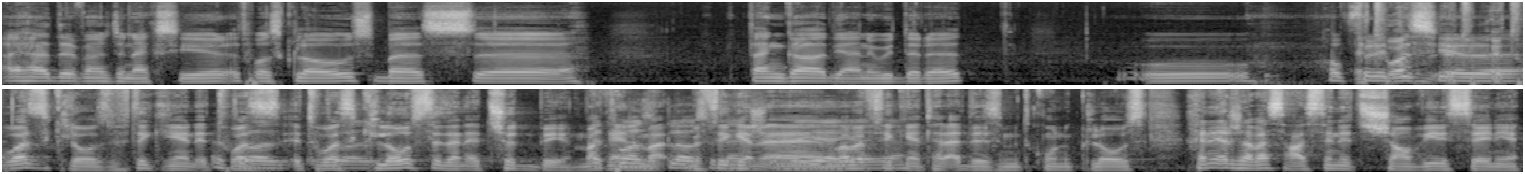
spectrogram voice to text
I had revenge the next year it was close بس uh, thank God يعني we did it و Hopefully It was this year it, it was close. بفتكر يعني it, It was it was closer than it should be. ما كان ما بفتكر ما بفتكر. كانت هالقد لازم تكون close خليني أرجع بس على سنة الشانفيل الثانية.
